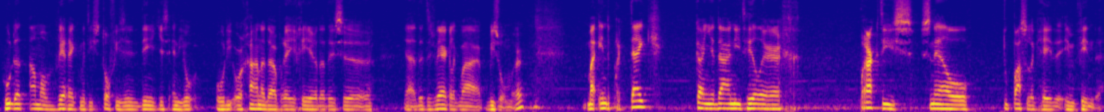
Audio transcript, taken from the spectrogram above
Hoe dat allemaal werkt met die stofjes en die dingetjes. En die, hoe die organen daarop reageren. Dat is, eh, ja, dat is werkelijk waar bijzonder. Maar in de praktijk kan je daar niet heel erg praktisch, snel toepasselijkheden in vinden.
